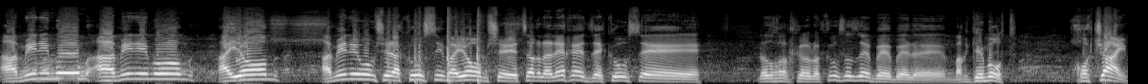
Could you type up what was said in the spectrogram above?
המינימום, המינימום היום, המינימום של הקורסים היום שצריך ללכת זה קורס, אה, לא זוכר איך קוראים לקורס הזה, במרגמות, חודשיים.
